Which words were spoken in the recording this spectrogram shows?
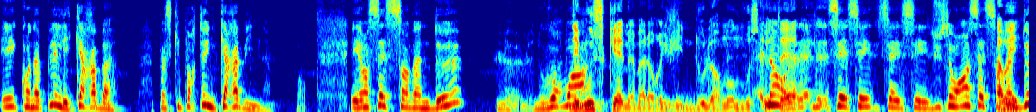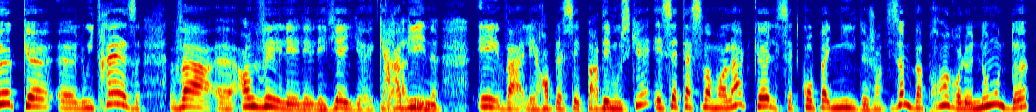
et qu'on appelait les carabins parce qu'ils portaient une carabine. Et en 1622, le, nouveau roi. Des mousquets même à l'origine, d'où leur nom de mousquetaire. Non, c'est justement en 1622 ah que euh, Louis XIII va euh, enlever les, vieilles euh, carabines, et va les remplacer par des mousquets. Et c'est à ce moment-là que cette compagnie de gentilshommes va prendre le nom de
